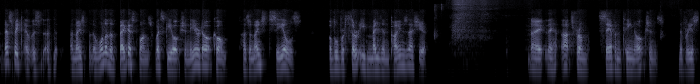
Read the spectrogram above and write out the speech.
this week it was announced that one of the biggest ones, whiskeyauctioneer.com, has announced sales of over 30 million pounds this year. Now, they, that's from 17 auctions. They've raised,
